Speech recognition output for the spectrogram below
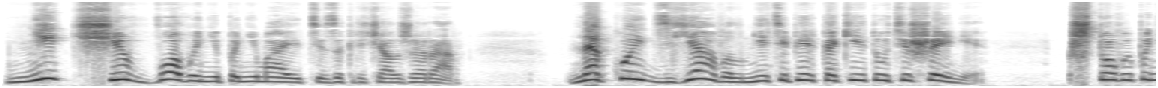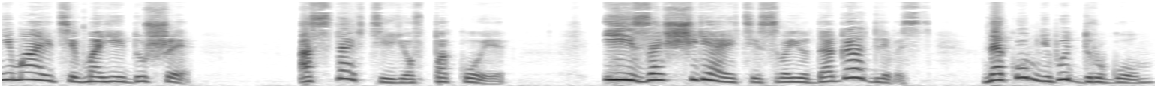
— Ничего вы не понимаете! — закричал Жерар. — На кой дьявол мне теперь какие-то утешения? Что вы понимаете в моей душе? Оставьте ее в покое и изощряйте свою догадливость на ком-нибудь другом.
